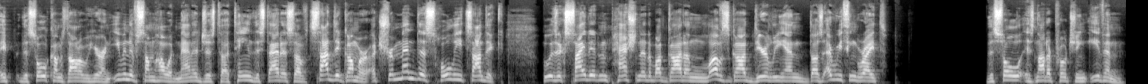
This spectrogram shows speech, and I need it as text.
a, the soul comes down over here, and even if somehow it manages to attain the status of tzaddik gomer, a tremendous holy tzaddik who is excited and passionate about God and loves God dearly and does everything right, the soul is not approaching even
